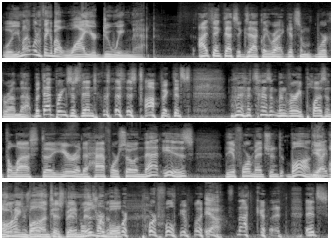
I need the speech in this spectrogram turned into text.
Well, you might want to think about why you're doing that. I think that's exactly right. Get some work around that. But that brings us then to this topic that's it hasn't been very pleasant the last uh, year and a half or so, and that is the aforementioned bonds. Yeah, right? owning to bonds be has been stable part of the miserable. por- portfolio. Yeah. it's not good. It's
